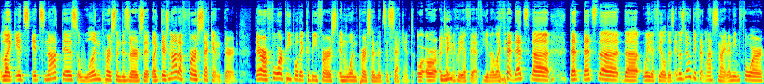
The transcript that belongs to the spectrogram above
Like it's it's not this one person deserves it. Like there's not a first, second, and third. There are four people that could be first and one person that's a second or or technically a fifth. You know, like that that's the that that's the the way the field is. And it was no different last night. I mean, for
